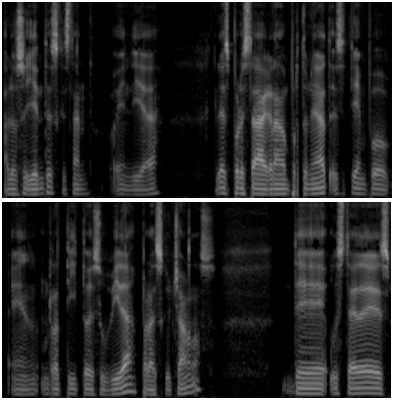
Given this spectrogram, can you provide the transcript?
a los oyentes que están hoy en día. Gracias por esta gran oportunidad, este tiempo en un ratito de su vida para escucharnos. De ustedes,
